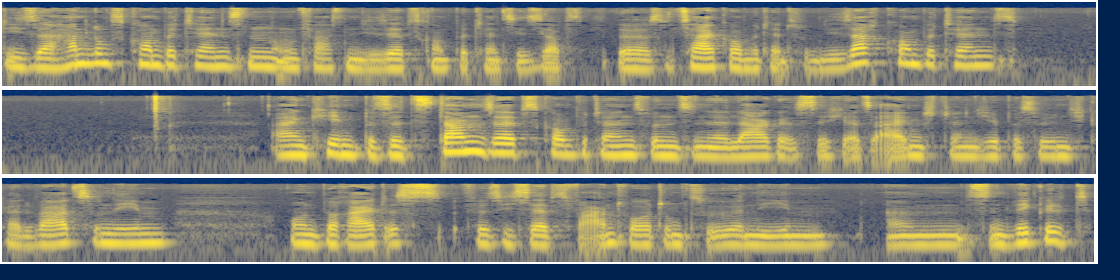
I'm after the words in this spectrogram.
Diese Handlungskompetenzen umfassen die Selbstkompetenz, die äh, Sozialkompetenz und die Sachkompetenz. Ein Kind besitzt dann Selbstkompetenz, wenn es in der Lage ist, sich als eigenständige Persönlichkeit wahrzunehmen und bereit ist, für sich selbst Verantwortung zu übernehmen. Ähm, es entwickelt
